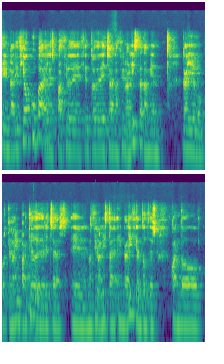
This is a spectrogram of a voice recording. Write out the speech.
en Galicia ocupa el espacio de centro derecha nacionalista también gallego, porque no hay un partido de derechas eh, nacionalista en Galicia. Entonces, cuando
